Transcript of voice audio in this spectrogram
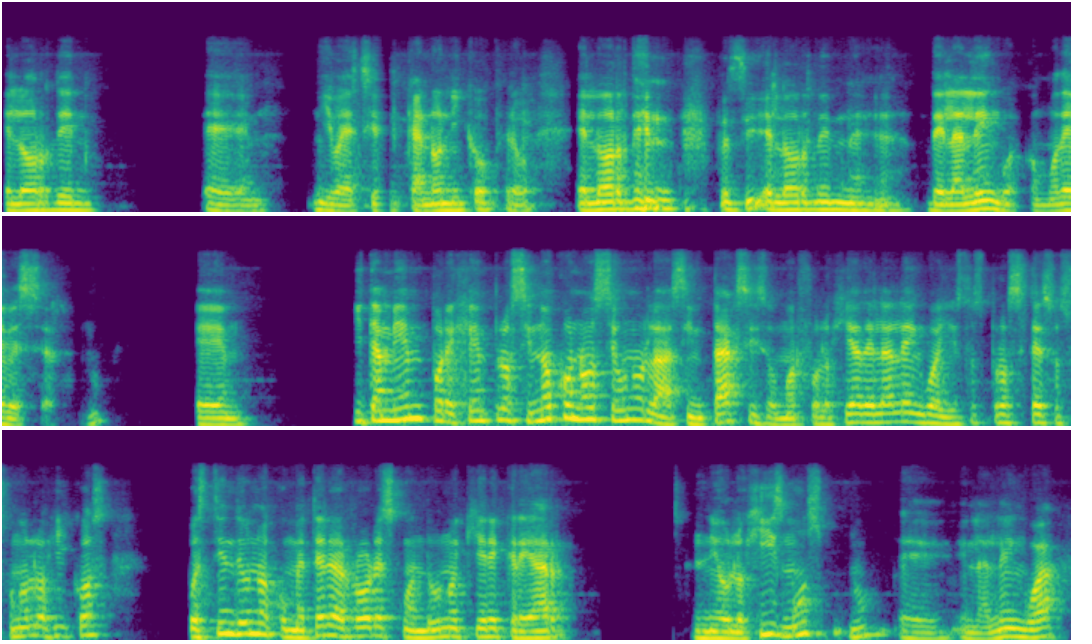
el orden eh, iba a decir canónico, pero el orden, pues sí, el orden eh, de la lengua, como debe ser. Eh, y también, por ejemplo, si no conoce uno la sintaxis o morfología de la lengua y estos procesos fonológicos, pues tiende uno a cometer errores cuando uno quiere crear neologismos en la lengua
